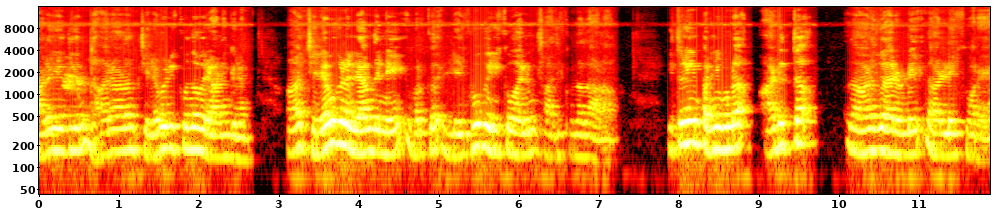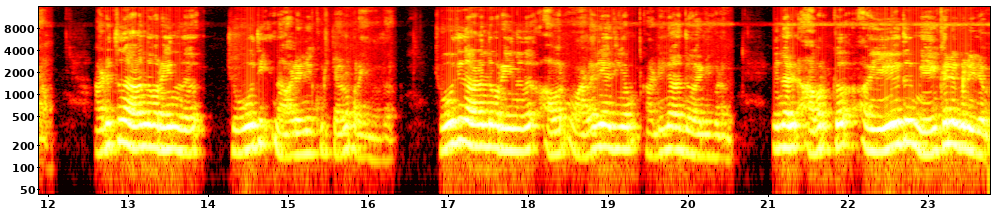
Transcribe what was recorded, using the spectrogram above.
വളരെയധികം ധാരാളം ചിലവഴിക്കുന്നവരാണെങ്കിലും ആ ചിലവുകളെല്ലാം തന്നെ ഇവർക്ക് ലഘൂകരിക്കുവാനും സാധിക്കുന്നതാണ്. ഇത്രയും പറഞ്ഞുകൊണ്ട് അടുത്ത നാളുകാരുടെ നാളിലേക്ക് പറയാം. അടുത്ത നാളെന്ന് പറയുന്നത് ചോതി നാളിനെ കുറിച്ചാണ് പറയുന്നത്. ചോതി നാളെന്ന് പറയുന്നത് അവർ വളരെയധികം കഠിനാധ്വാനികളും എന്നാൽ അവർക്ക് ഏത് മേഖലകളിലും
